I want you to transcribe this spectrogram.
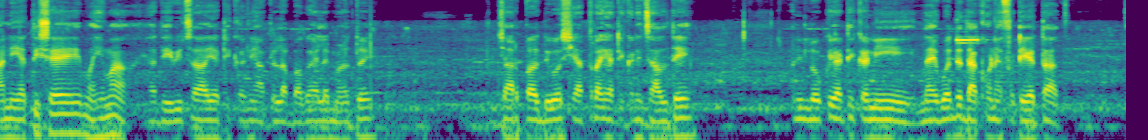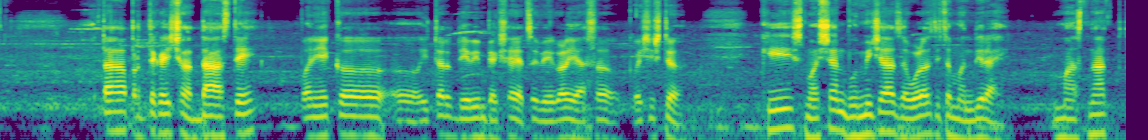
आणि अतिशय महिमा या देवीचा या ठिकाणी आपल्याला बघायला मिळतो आहे चार पाच दिवस यात्रा या ठिकाणी चालते आणि लोक या ठिकाणी नैवेद्य दाखवण्यासाठी येतात. आता प्रत्येकाची श्रद्धा असते पण एक इतर देवींपेक्षा याचं वेगळं आहे असं वैशिष्ट्य की स्मशानभूमीच्या जवळच तिचं मंदिर आहे. मासनात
